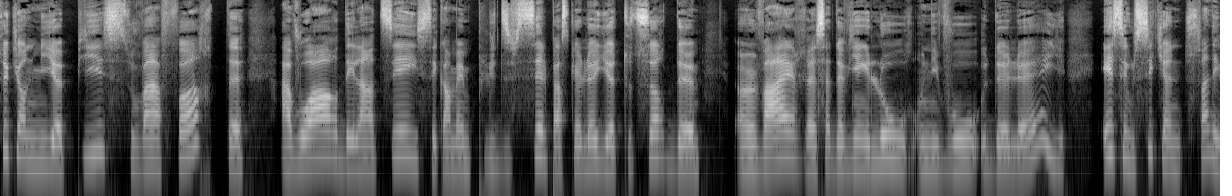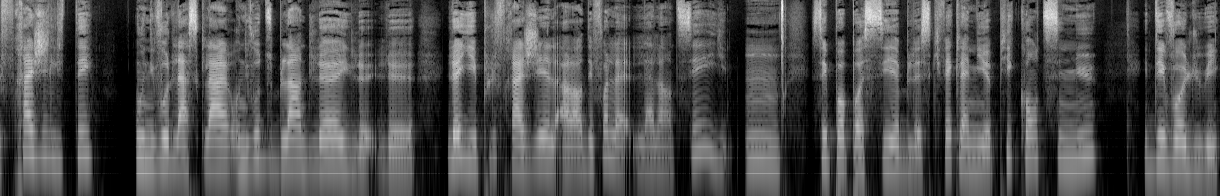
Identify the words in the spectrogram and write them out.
ceux qui ont une myopie souvent forte, avoir des lentilles, c'est quand même plus difficile parce que là, il y a toutes sortes de. Un verre, ça devient lourd au niveau de l'œil. Et c'est aussi qu'il y a souvent des fragilités au niveau de la sclère, au niveau du blanc de l'œil, l'œil est plus fragile. Alors, des fois, la, lentille, hmm, c'est pas possible, ce qui fait que la myopie continue d'évoluer.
